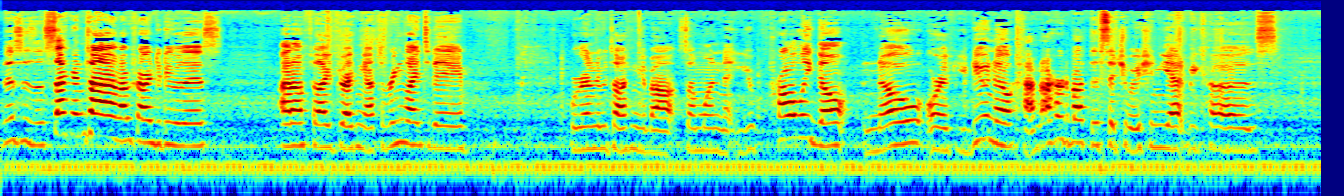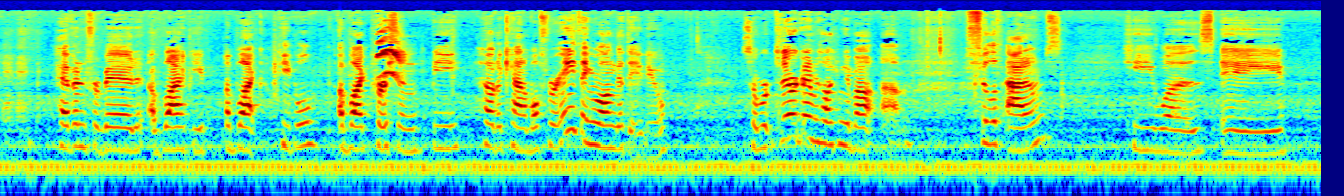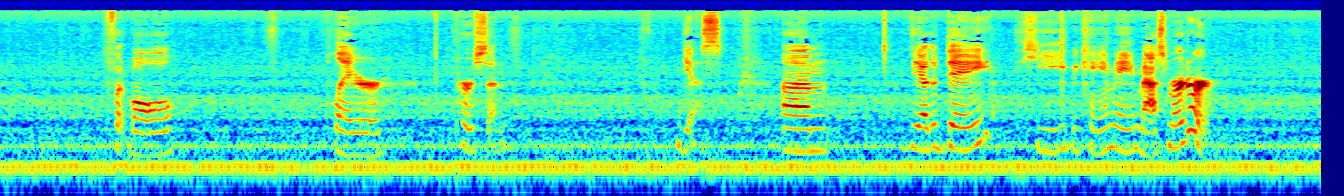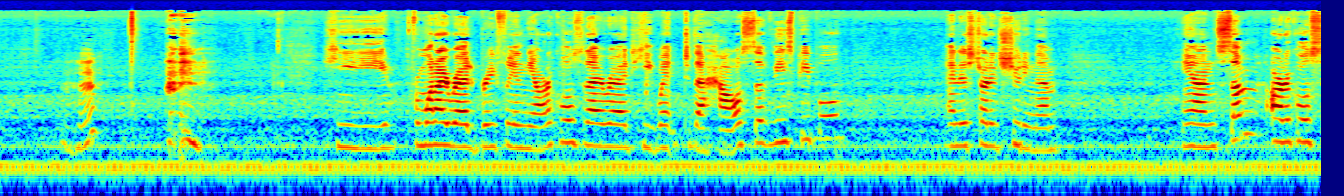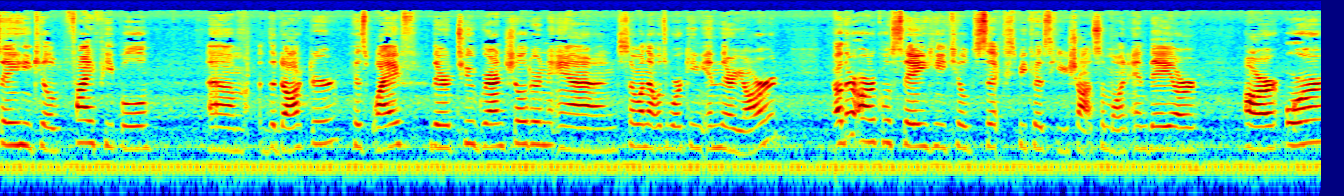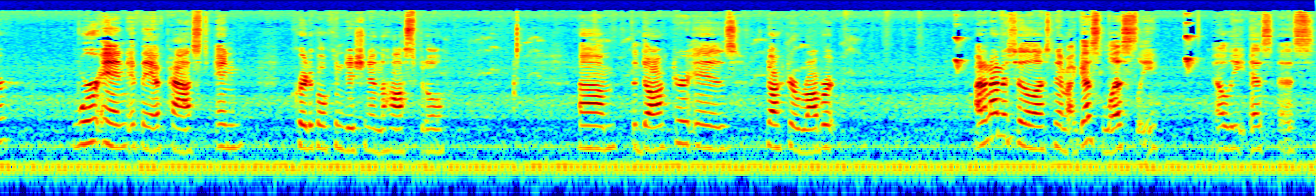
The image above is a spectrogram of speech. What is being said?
This is the second time I'm trying to do this. I don't feel like dragging out the ring light today. We're going to be talking about someone that you probably don't know, or if you do know, have not heard about this situation yet because heaven forbid a black pe- a black people, a black person be held accountable for anything wrong that they do. So we're, today we're going to be talking about um, Phillip Adams. He was a football player person. Yes. Um, the other day, he became a mass murderer. hmm he, from what I read briefly in the articles that I read, he went to the house of these people and just started shooting them. And some articles say he killed five people. Um, the doctor, his wife, their two grandchildren, and someone that was working in their yard. Other articles say he killed six because he shot someone, and they are, are or were in, if they have passed, in critical condition in the hospital. Um, the doctor is Dr. Robert. I don't know how to say the last name. I guess Leslie, L E S S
